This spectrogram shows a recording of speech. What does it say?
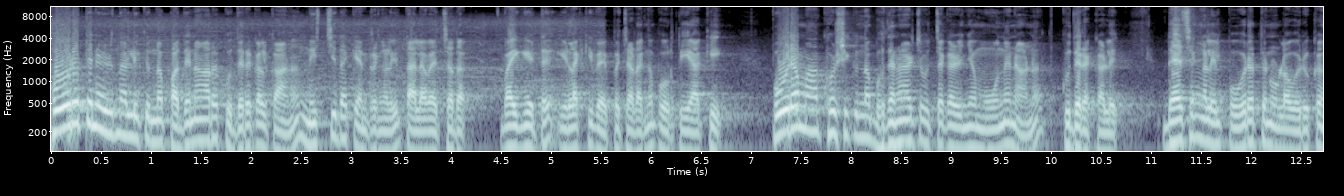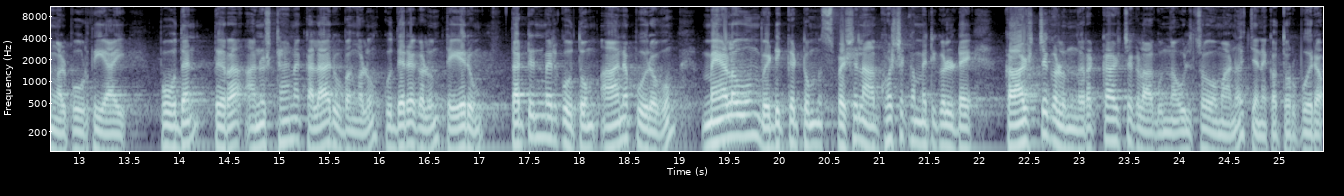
പൂരത്തിന് എഴുന്നള്ളിക്കുന്ന പതിനാറ് കുതിരകൾക്കാണ് നിശ്ചിത കേന്ദ്രങ്ങളിൽ തലവെച്ചത്. വൈകിട്ട് ഇളക്കിവയ്പ് ചടങ്ങ് പൂർത്തിയാക്കി. പൂരം ആഘോഷിക്കുന്ന ബുധനാഴ്ച ഉച്ച കഴിഞ്ഞ് മൂന്നിനാണ് കുതിരക്കളി. ദേശങ്ങളിൽ പൂരത്തിനുള്ള ഒരുക്കങ്ങൾ പൂർത്തിയായി. പൂതൻ തിറ അനുഷ്ഠാന കലാരൂപങ്ങളും കുതിരകളും തേരും തട്ടിന്മേൽ കൂത്തും ആനപ്പൂരവും മേളവും വെടിക്കെട്ടും സ്പെഷ്യൽ ആഘോഷ കമ്മിറ്റികളുടെ കാഴ്ചകളും നിറക്കാഴ്ചകളാകുന്ന ഉത്സവമാണ് Janakkathoor Pooram.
